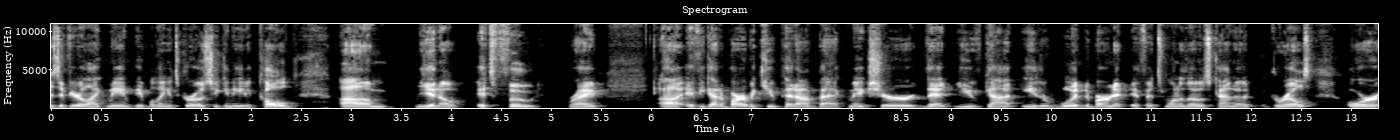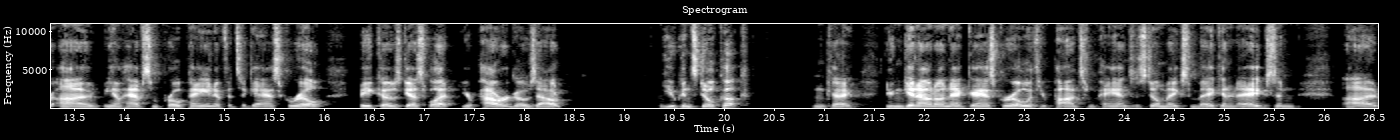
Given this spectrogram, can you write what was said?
As if you're like me and people think it's gross, you can eat it cold. Um, you know, it's food, right? Uh, if you got a barbecue pit out back, make sure that you've got either wood to burn it if it's one of those kind of grills, or uh, you know have some propane if it's a gas grill because guess what? Your power goes out, you can still cook. Okay. You can get out on that gas grill with your pots and pans and still make some bacon and eggs and, uh,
